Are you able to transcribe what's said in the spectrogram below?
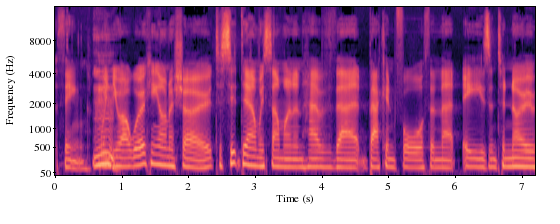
thing Mm. when you are working on a show to sit down with someone and have that back and forth and that ease and to know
